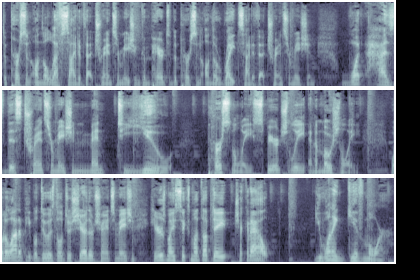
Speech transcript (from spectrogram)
the person on the left side of that transformation compared to the person on the right side of that transformation. What has this transformation meant to you personally, spiritually, and emotionally? What a lot of people do is they'll just share their transformation. Here's my six month update. Check it out. You want to give more,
